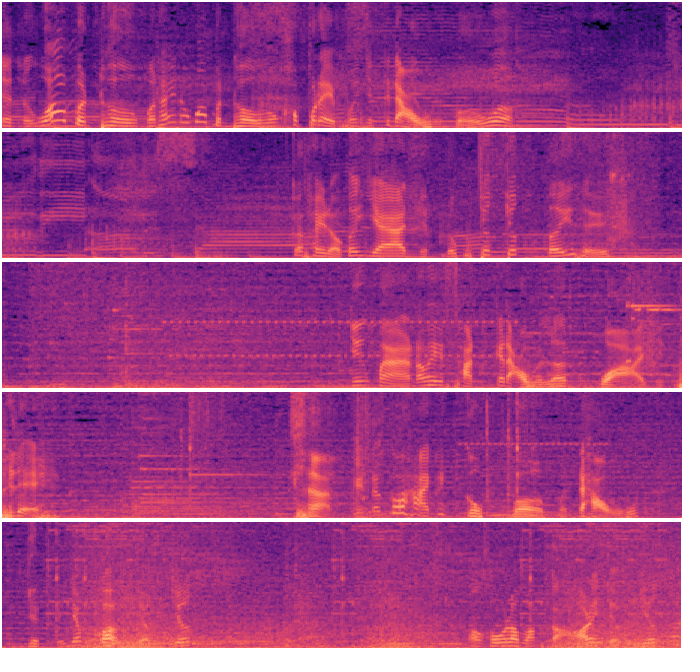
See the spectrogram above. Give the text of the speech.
nhìn nó quá bình thường mà thấy nó quá bình thường luôn, không có đẹp nhìn cái đầu nhìn bự quá. Có thay đổi cái da nhìn đúng chất chất tí thì nhưng mà nó phải phành cái đầu này lên hoài nhìn mới đẹp. Làm cái nó có hai cái cục bờm ở đầu, nhìn nó giống con chậm trứng con khủng lông ăn cỏ đi chậm trứng á.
